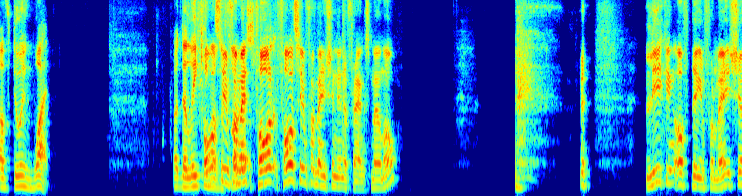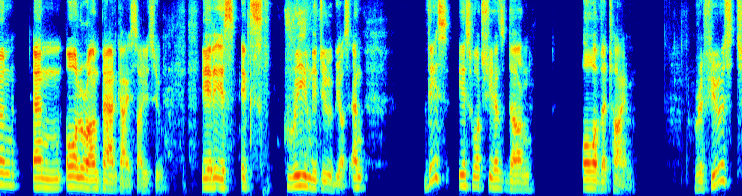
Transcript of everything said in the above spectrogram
Of doing what? The leaking false, of the informa- fal- false information in a Frank's memo. leaking of the information and all around bad guys, I assume. It is extremely dubious. And this is what she has done all the time refused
